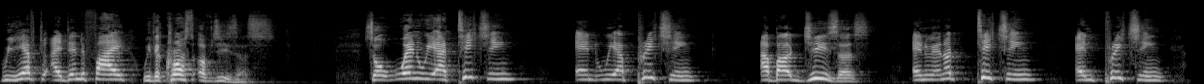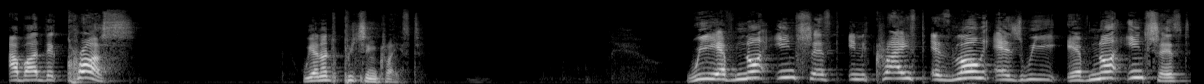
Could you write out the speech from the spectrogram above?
we have to identify with the cross of Jesus. So when we are teaching and we are preaching about Jesus, and we are not teaching and preaching about the cross, we are not preaching Christ. We have no interest in Christ as long as we have no interest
